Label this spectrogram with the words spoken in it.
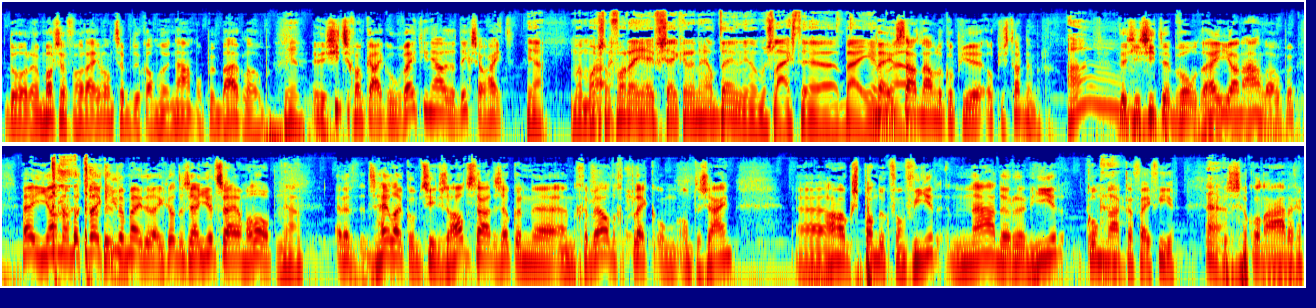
door Marcel van Rij. Want ze hebben natuurlijk allemaal hun naam op hun buik lopen. Ja. En je ziet ze gewoon kijken, hoe weet hij nou dat ik zo heet? Ja, maar Marcel van Rij heeft zeker een heel deelnemerslijst bij Nee, het staat namelijk op je, op je startnummer. Ah. Dus je ziet bijvoorbeeld, hey Jan aanlopen. hey Jan, nog maar twee kilometer. Dan zijn Jutsen helemaal op. Ja. En het, het, is heel leuk om te zien. Dus de Haltestraat is ook een, een geweldige plek om, om te zijn. Uh, er hangt ook een spandoek van 4. Na de run hier, kom naar café 4. Ja. Dus dat is ook aardige.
